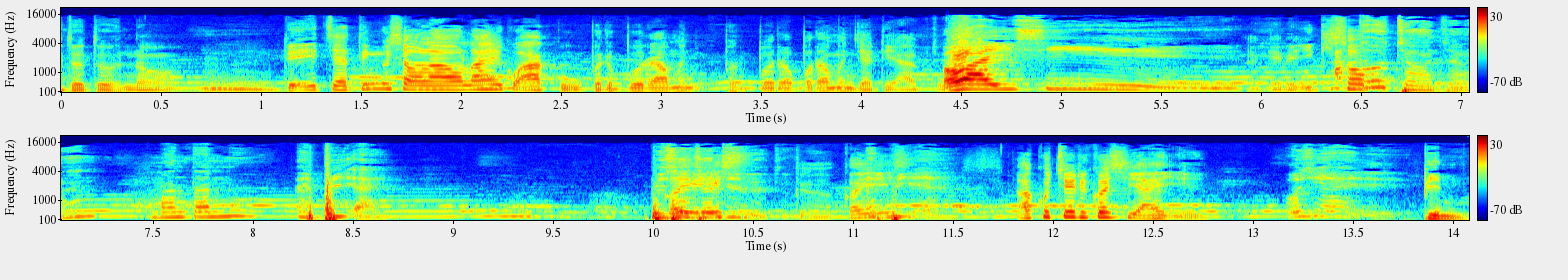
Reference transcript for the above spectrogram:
dituduhno. Hmm. DE chatting seolah-olah iku aku, berpura men- berpura-pura menjadi aku. Oh, I see. Akhirnya iki Atau sop jangan-jangan mantanmu FBI? Bisa jadi is- FBI. Aku curiga CIA. Oh, CIA. Bin.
